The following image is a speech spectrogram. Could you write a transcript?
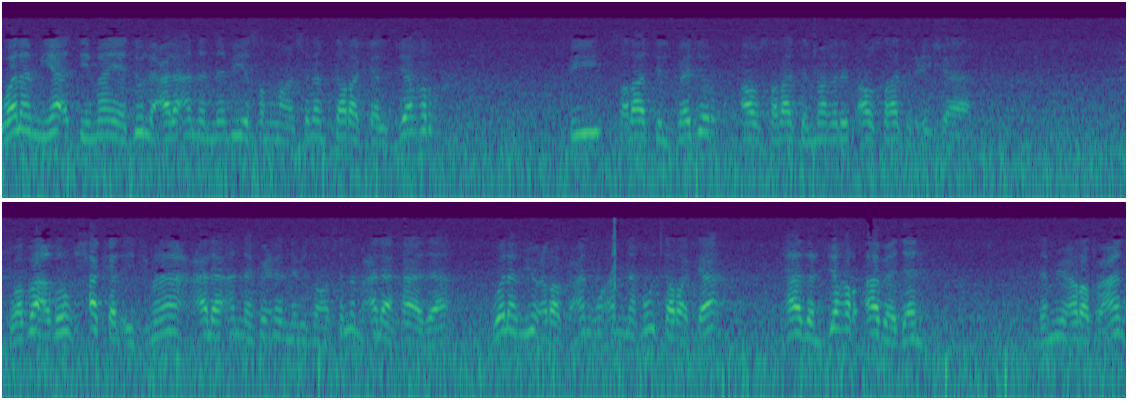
ولم يأتي ما يدل على أن النبي صلى الله عليه وسلم ترك الجهر في صلاة الفجر أو صلاة المغرب أو صلاة العشاء. وبعضهم حكى الإجماع على أن فعل النبي صلى الله عليه وسلم على هذا ولم يعرف عنه أنه ترك هذا الجهر أبدا. لم يعرف عنه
